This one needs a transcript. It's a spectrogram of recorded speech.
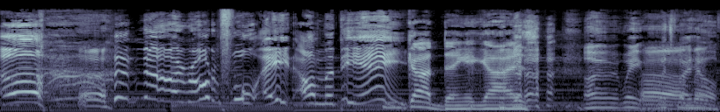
Oh no! I rolled a full eight on the D8. God dang it, guys. Uh, wait, what's Oh, my man. health?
